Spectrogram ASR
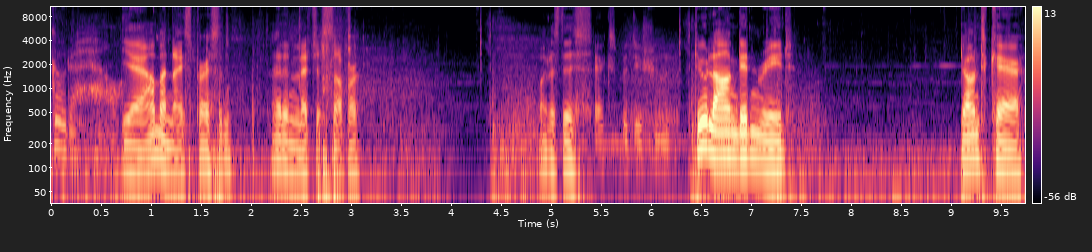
Go to hell. Yeah, I'm a nice person. I didn't let you suffer. What is this? Expedition. Too long, didn't read. Don't care.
